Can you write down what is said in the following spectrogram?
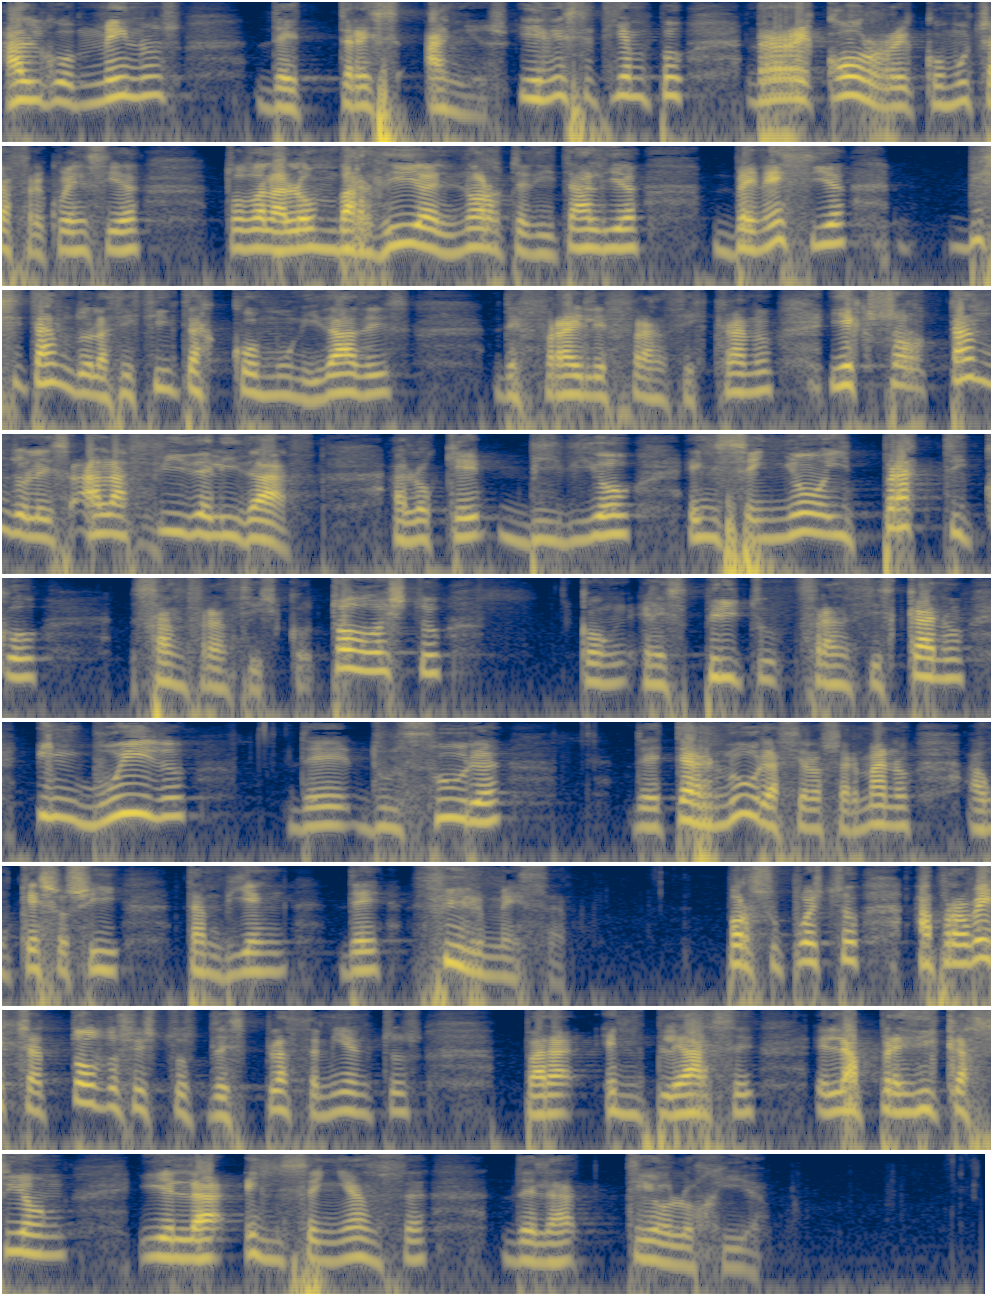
algo menos de tres años. Y en ese tiempo recorre con mucha frecuencia toda la Lombardía, el norte de Italia, Venecia, visitando las distintas comunidades de frailes franciscanos y exhortándoles a la fidelidad a lo que vivió, enseñó y practicó San Francisco. Todo esto con el espíritu franciscano imbuido de dulzura, de ternura hacia los hermanos, aunque eso sí, también de firmeza. Por supuesto, aprovecha todos estos desplazamientos para emplearse en la predicación y en la enseñanza de la teología.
